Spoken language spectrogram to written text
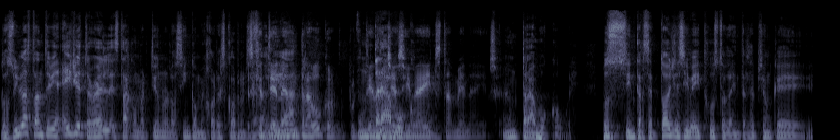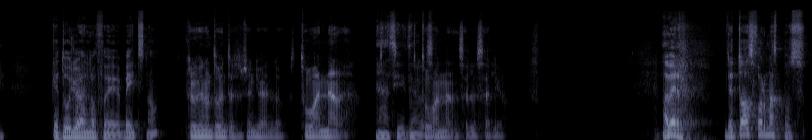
Los vi bastante bien. AJ Terrell está convertido en uno de los cinco mejores corners Es de que la tiene liga. un trabuco. Porque Un tiene a Jesse trabuco, Bates también ahí. O sea, Un trabuco, güey. Pues interceptó Jesse Bates justo la intercepción que, que tuvo Jordan Love fue Bates, ¿no? creo que no tuvo intercepción Jordan Love. Estuvo a nada. Ah, sí, tiene Estuvo razón. nada. Se le salió. A ver, de todas formas, pues,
